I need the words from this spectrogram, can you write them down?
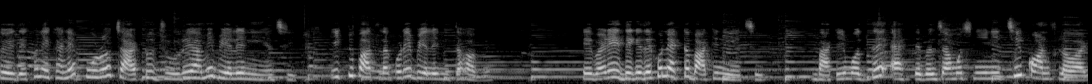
তো এই দেখুন, এখানে পুরো চাটু জুড়ে আমি বেলে নিয়েছি। একটু পাতলা করে বেলে নিতে হবে। এবারে এদিকে দেখুন, একটা বাটি নিয়েছি। বাটির মধ্যে এক টেবিল চামচ নিয়ে নিচ্ছি কর্নফ্লাওয়ার।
